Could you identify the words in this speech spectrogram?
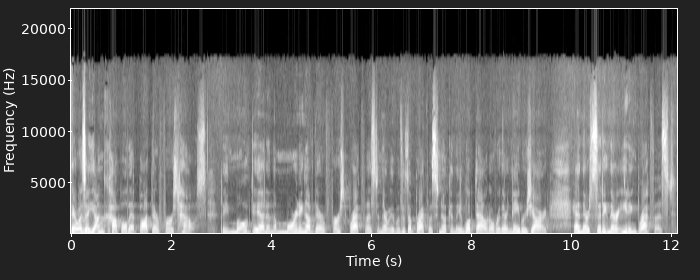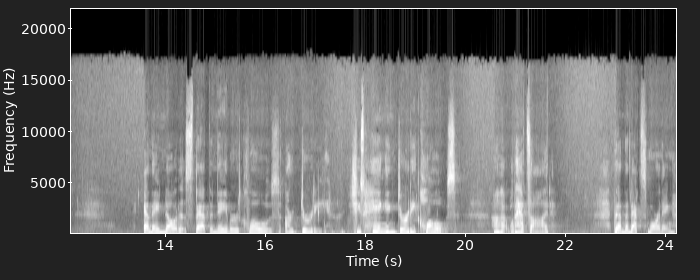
There was a young couple that bought their first house. They moved in in the morning of their first breakfast, and there was a breakfast nook, and they looked out over their neighbor's yard. And they're sitting there eating breakfast, and they notice that the neighbor's clothes are dirty. She's hanging dirty clothes. I thought, well, that's odd. Then the next morning,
